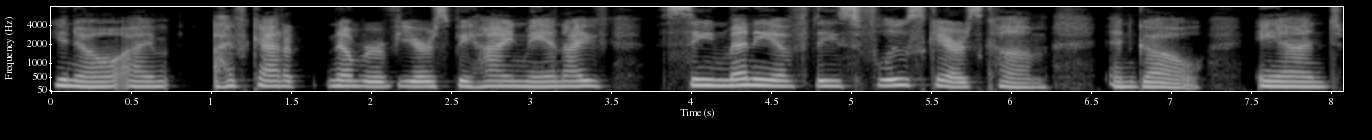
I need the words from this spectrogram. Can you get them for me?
You know, I'm, I've got a number of years behind me and I've seen many of these flu scares come and go and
